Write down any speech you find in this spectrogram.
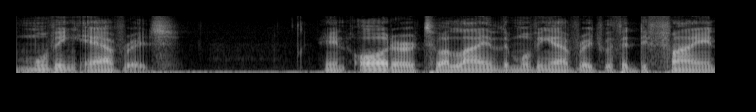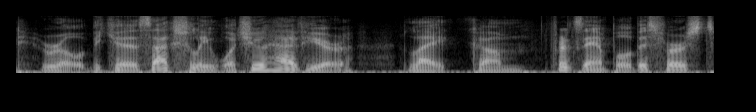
moving average in order to align the moving average with a defined row. Because actually what you have here, like um, for example, this first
